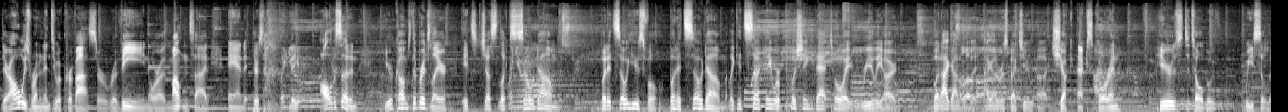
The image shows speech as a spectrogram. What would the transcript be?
They're always running into a crevasse or a ravine or a mountainside, and there's they all of a sudden here comes the bridge layer. It's just looks so dumb, but it's so useful. But it's so dumb. Like it's so they were pushing that toy really hard. But I gotta love it. I gotta respect you, uh, Chuck X Goren. Here's to Toll Booth. We salute you.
